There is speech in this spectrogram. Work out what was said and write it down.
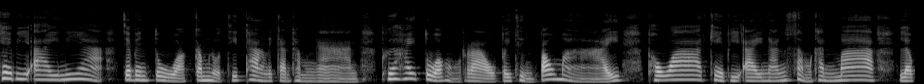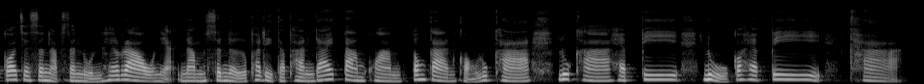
KPI เนี่ยจะเป็นตัวกำหนดทิศทางในการทำงาน เพื่อให้ตัวของเราไปถึงเป้าหมาย เพราะว่า KPI นั้นสำคัญมาก แล้วก็จะสนับสนุนให้เราเนี่ยนำเสนอผลิตภัณฑ์ได้ตามความต้องการของลูกค้า ลูกค้า happy หนูก็ happy ค่ะ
